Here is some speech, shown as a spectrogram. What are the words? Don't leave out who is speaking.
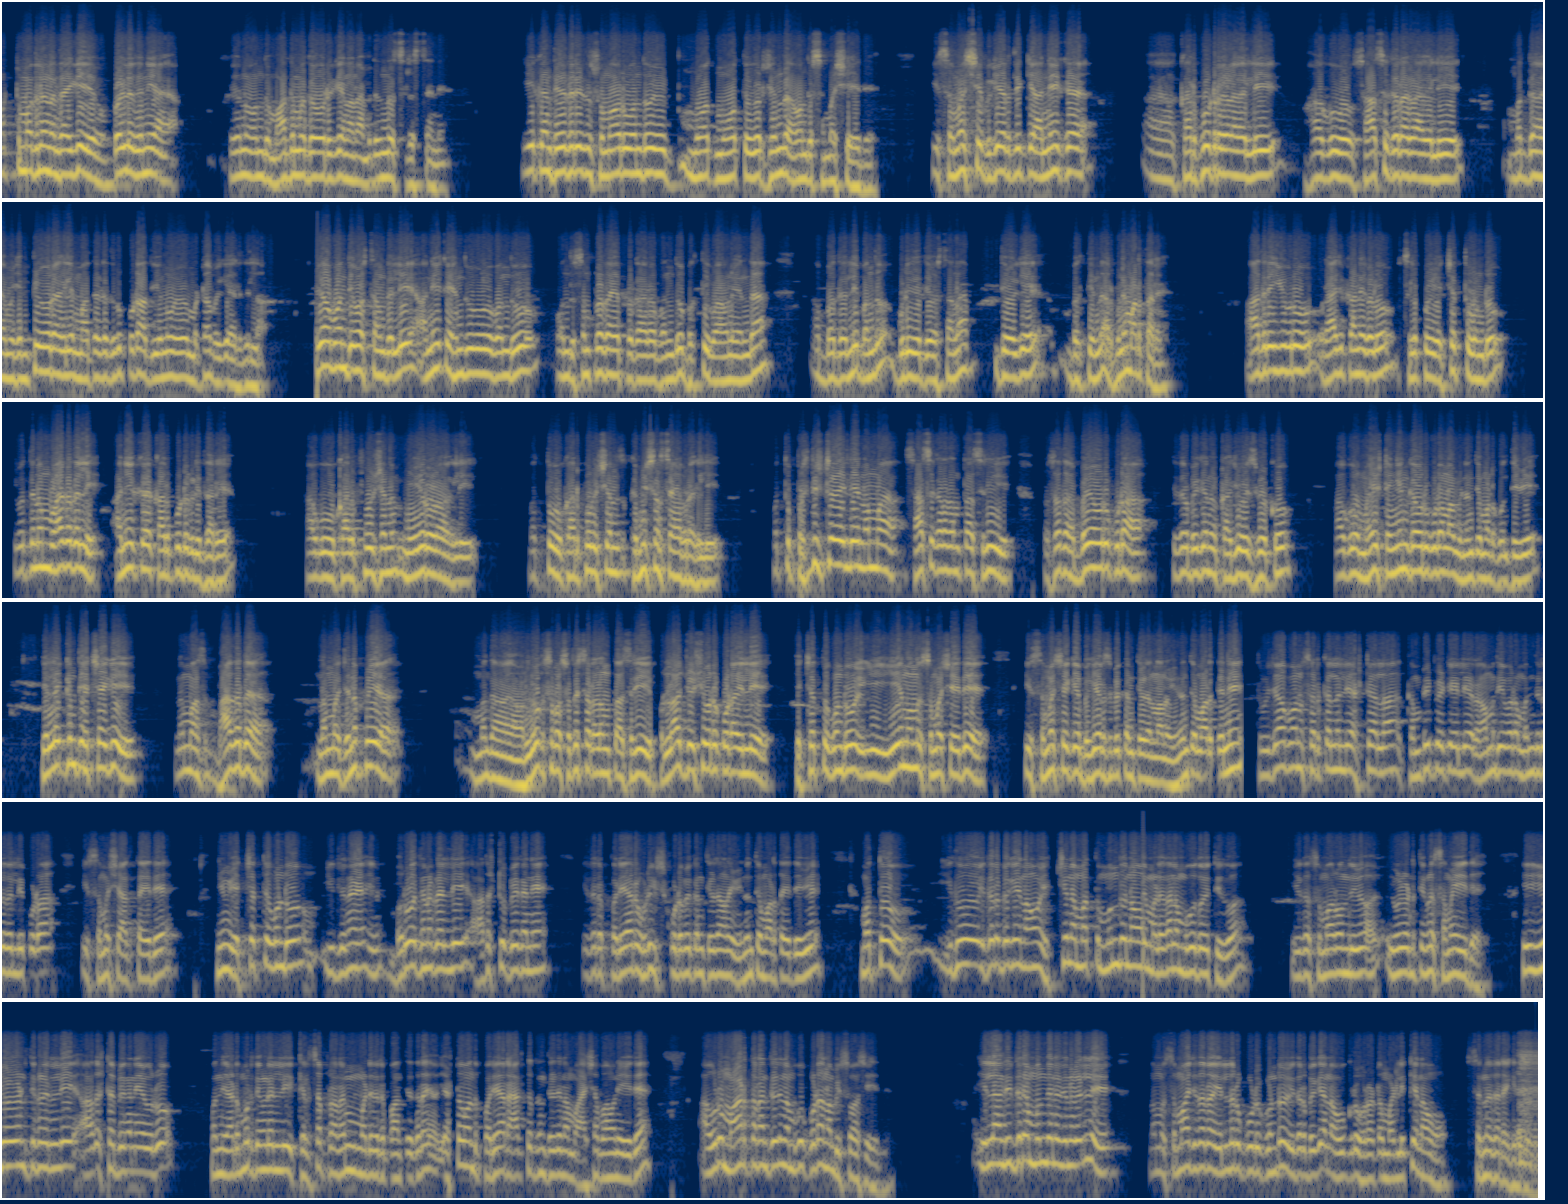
Speaker 1: ಮೊಟ್ಟ ಮೊದಲನೇದಾಗಿ ಹುಬ್ಬಳ್ಳಿ ದನಿಯ ಏನು ಒಂದು ಮಾಧ್ಯಮದವರಿಗೆ ನಾನು ಅಭಿನಂದನೆ ಸಲ್ಲಿಸ್ತೇನೆ. ಏಕಂತ ಹೇಳಿದ್ರೆ ಇದು ಸುಮಾರು ಒಂದು ಮೂವತ್ ಮೂವತ್ತೈದು ವರ್ಷದಿಂದ ಒಂದು ಸಮಸ್ಯೆ ಇದೆ. ಈ ಸಮಸ್ಯೆ ಬಗೆಹರಿಸಲಿಕ್ಕೆ ಅನೇಕ ಕಾರ್ಪೊರೇಟರ್ಗಳಾಗಲಿ ಹಾಗೂ ಶಾಸಕರಾಗಲಿ, ಮಧ್ಯ ಎಂ ಪಿ ಅವರಾಗಲಿ ಮಾತಾಡಿದ್ರು ಕೂಡ ಅದೇನು ಮಟ್ಟ ಬಗೆಹರಿದಿಲ್ಲ. ಒಂದು ದೇವಸ್ಥಾನದಲ್ಲಿ ಅನೇಕ ಹಿಂದೂಗಳು ಬಂದು ಒಂದು ಸಂಪ್ರದಾಯ ಪ್ರಕಾರ ಬಂದು ಭಕ್ತಿ ಭಾವನೆಯಿಂದ ಹಬ್ಬದಲ್ಲಿ ಬಂದು ಗುಡಿಗೆ ದೇವಸ್ಥಾನ ದೇವಿಗೆ ಭಕ್ತಿಯಿಂದ ಅರ್ಪಣೆ ಮಾಡ್ತಾರೆ. ಆದರೆ ಇವರು ರಾಜಕಾರಣಿಗಳು ಸ್ವಲ್ಪ ಎಚ್ಚೆತ್ತುಕೊಂಡು ಇವತ್ತು ನಮ್ಮ ಭಾಗದಲ್ಲಿ ಅನೇಕ ಕಾರ್ಪೊರೇಟ್ಗಳಿದ್ದಾರೆ ಹಾಗೂ ಕಾರ್ಪೊರೇಷನ್ ಮೇಯರ್ ಆಗಲಿ ಮತ್ತು ಕಾರ್ಪೊರೇಷನ್ ಕಮಿಷನರ್ ಸಾಹೇಬರಾಗಲಿ ಮತ್ತು ಪ್ರತಿಷ್ಠೆಯಲ್ಲಿ ನಮ್ಮ ಶಾಸಕರಾದಂಥ ಶ್ರೀ ಪ್ರಸಾದ್ ಅಬ್ಬಯ್ಯ ಅವರು ಕೂಡ ಇದರ ಬಗ್ಗೆ ನಾವು ಕಾಳಜಿ ವಹಿಸಬೇಕು. ಹಾಗೂ ಮಹೇಶ್ ಟೆಂಗಿನ್ಕ ಅವರು ಕೂಡ ನಾವು ವಿನಂತಿ ಮಾಡ್ಕೊತೀವಿ. ಎಲ್ಲಕ್ಕಿಂತ ಹೆಚ್ಚಾಗಿ ನಮ್ಮ ಭಾಗದ ನಮ್ಮ ಜನಪ್ರಿಯ ಲೋಕಸಭಾ ಸದಸ್ಯರಾದಂಥ ಶ್ರೀ ಪ್ರಹ್ಲಾದ್ ಜೋಶಿ ಅವರು ಕೂಡ ಇಲ್ಲಿ ಎಚ್ಚೆತ್ತುಕೊಂಡು ಈ ಏನೊಂದು ಸಮಸ್ಯೆ ಇದೆ ಈ ಸಮಸ್ಯೆಗೆ ಬಗೆಹರಿಸಬೇಕಂತೇಳಿ ನಾನು ವಿನಂತಿ ಮಾಡ್ತೇನೆ. ತುಳಜಾಭವನ ಸರ್ಕಲ್ನಲ್ಲಿ ಅಷ್ಟೇ ಅಲ್ಲ, ಕಂಬಿಪೇಟೆಯಲ್ಲಿ ರಾಮದೇವರ ಮಂದಿರದಲ್ಲಿ ಕೂಡ ಈ ಸಮಸ್ಯೆ ಆಗ್ತಾ ಇದೆ. ನೀವು ಎಚ್ಚೆತ್ತುಕೊಂಡು ಈ ದಿನ, ಬರುವ ದಿನಗಳಲ್ಲಿ ಆದಷ್ಟು ಬೇಗನೆ ಇದರ ಪರಿಹಾರ ಹುಡುಕಿಸಿಕೊಡ್ಬೇಕಂತೇಳಿ ನಾವು ವಿನಂತಿ ಮಾಡ್ತಾ ಇದ್ದೀವಿ. ಮತ್ತು ಇದು ಇದರ ಬಗ್ಗೆ ನಾವು ಹೆಚ್ಚಿನ ಮತ್ತು ಮುಂದೆ ನಾವು ಮಳೆಗಾಲ ಮುಗಿದೋಯ್ತು ಈಗ. ಸುಮಾರು ಒಂದು ಏಳು- ಏಳೆಂಟು ತಿಂಗಳ ಸಮಯ ಇದೆ. ಈ ಏಳೆಂಟು ತಿಂಗಳಲ್ಲಿ ಆದಷ್ಟು ಬೇಗನೆ ಇವರು ಒಂದು ಎರಡು, ಮೂರು ತಿಂಗಳಲ್ಲಿ ಕೆಲಸ ಪ್ರಾರಂಭ ಮಾಡಿದ್ರಪ್ಪ ಅಂತಿದ್ರೆ ಎಷ್ಟೋ ಒಂದು ಪರಿಹಾರ ಆಗ್ತದೆ ಅಂತೇಳಿ ನಮ್ಮ ಆಶಾಭಾವನೆ ಇದೆ. ಅವರು ಮಾಡ್ತಾರೆ ಅಂತೇಳಿ ನಮಗೂ ಕೂಡ ನಮ್ಮ ವಿಶ್ವಾಸ ಇದೆ. ಇಲ್ಲ ಅಂದಿದ್ರೆ ಮುಂದಿನ ದಿನಗಳಲ್ಲಿ ನಮ್ಮ ಸಮಾಜದ ಎಲ್ಲರೂ ಕೂಡಿಕೊಂಡು ಇದರ ಬಗ್ಗೆ ನಾವು ಉಗ್ರ ಹೋರಾಟ ಮಾಡಲಿಕ್ಕೆ ನಾವು ಸನ್ನದ್ಧರಾಗಿದ್ದೇವೆ.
